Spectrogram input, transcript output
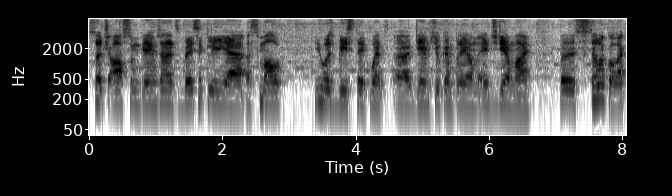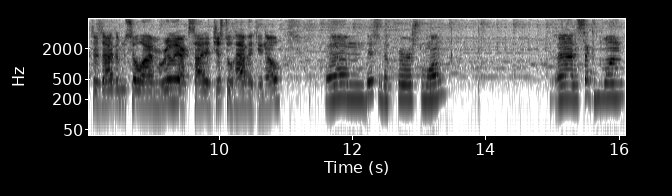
such awesome games, and it's basically a small USB stick with uh, games you can play on HDMI. But it's still a collector's item, so I'm really excited just to have it, you know. Um, this is the first one. Uh, the second one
